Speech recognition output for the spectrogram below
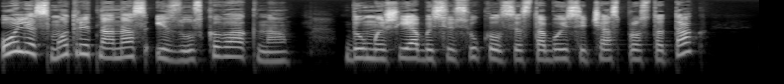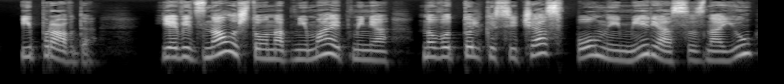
Оля смотрит на нас из узкого окна. Думаешь, я бы сюсюкался с тобой сейчас просто так? И правда, я ведь знала, что он обнимает меня, но вот только сейчас в полной мере осознаю,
